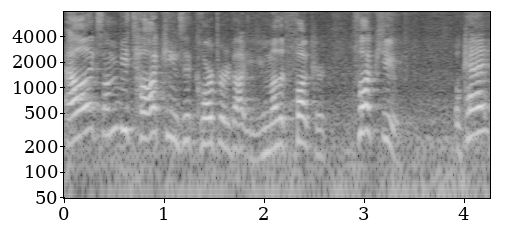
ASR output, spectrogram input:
Alex, I'm gonna be talking to corporate about you, you motherfucker. Fuck you. Okay?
